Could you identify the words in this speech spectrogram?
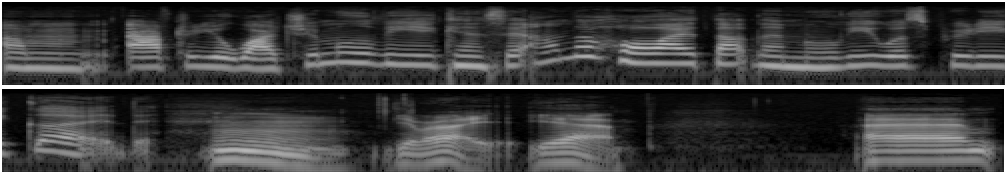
嗯、um,，after you watch a movie, you can say on the whole, I thought the movie was pretty good. Mm, you're right. Yeah. Um,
